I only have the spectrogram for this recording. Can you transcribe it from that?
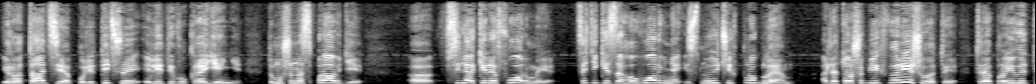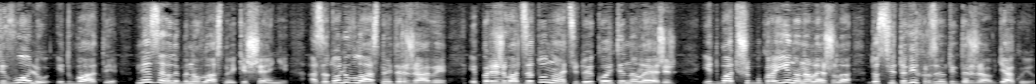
і ротація політичної еліти в Україні. Тому що насправді е, всілякі реформи це тільки заговорення існуючих проблем. А для того, щоб їх вирішувати, треба проявити волю і дбати не за глибину власної кишені, а за долю власної держави і переживати за ту націю, до якої ти належиш, і дбати, щоб Україна належала до світових розвинутих держав. Дякую.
